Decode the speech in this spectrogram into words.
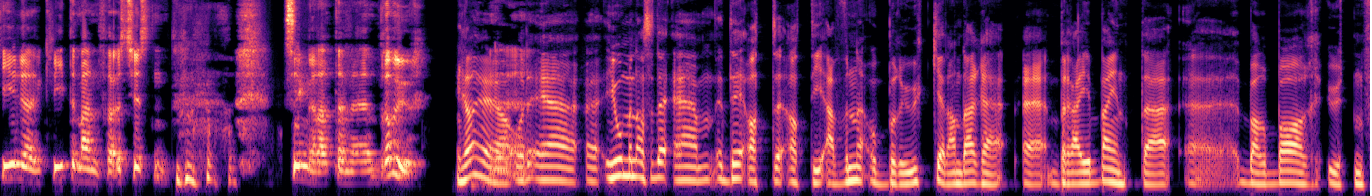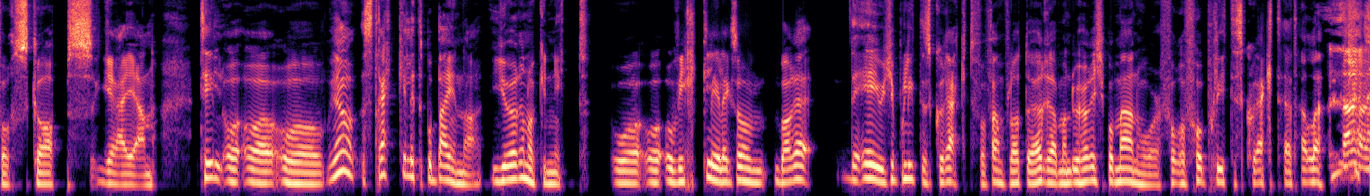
Fire hvite menn fra østkysten synger dette med bravur. Ja, ja, ja, og det er eh, Jo, men altså, det er det at, at de evner å bruke den derre eh, breibeinte eh, barbar-utenforskapsgreien til å, å, å ja, strekke litt på beina, gjøre noe nytt, og, og, og virkelig liksom bare det er jo ikke politisk korrekt for fem flate øre, men du hører ikke på Manwar for å få politisk korrekthet heller. Nei, nei,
